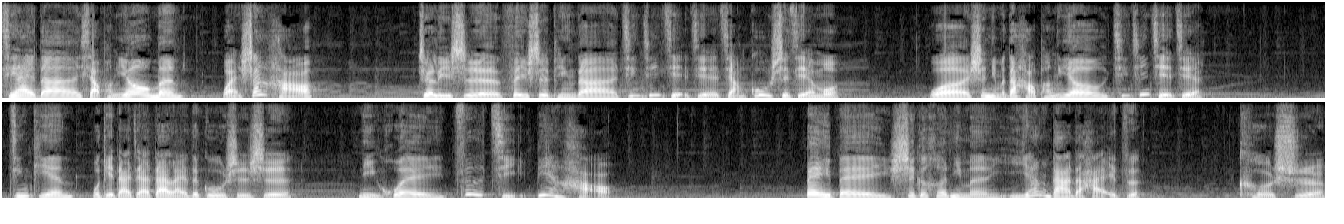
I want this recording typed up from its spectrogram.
亲爱的小朋友们，晚上好！这里是飞视频的晶晶姐姐讲故事节目，我是你们的好朋友晶晶姐姐。今天我给大家带来的故事是：你会自己变好。贝贝是个和你们一样大的孩子，可是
